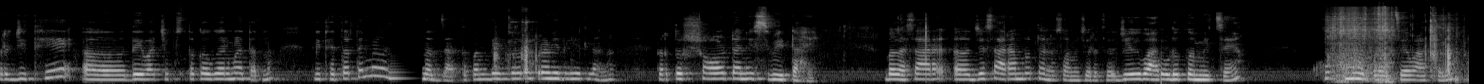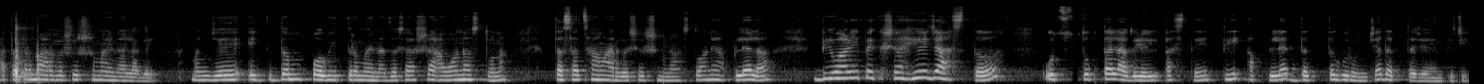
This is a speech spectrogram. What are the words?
तर जिथे देवाची पुस्तकं वगैरे मिळतात ना तिथे तर ते मिळूनच जातं. पण दिंडोरी प्रणित घेतला ना तर तो शॉर्ट आणि स्वीट आहे. बघा सारा जे सारामृत आहे ना स्वामीचरित्र जे वा थोडं कमीच आहे खूप महत्त्वाचं आहे वाचणं आता तर मार्गशीर्ष महिना लागेल. म्हणजे एकदम पवित्र महिना. जसा श्रावण असतो ना तसाच हा मार्गशीर्ष महिना असतो आणि आपल्याला दिवाळीपेक्षाही जास्त उत्सुकता लागलेली असते ती आपल्या दत्तगुरूंच्या दत्त जयंतीची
